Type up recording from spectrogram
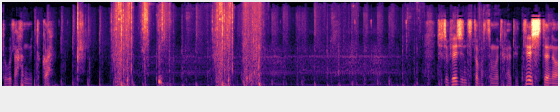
Тэгвэл ах нь мэдэхгүй. Чи чи пэйж энэтэй болсон юм дахиад. Шүү дээ нөө.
